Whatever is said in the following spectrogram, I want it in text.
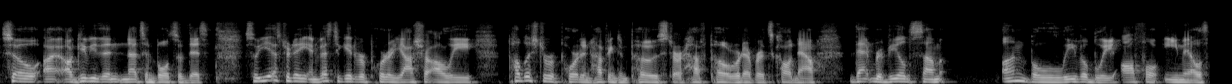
So I I'll give you the nuts and bolts of this. So yesterday, investigative reporter Yashar Ali published a report in Huffington Post or HuffPo or whatever it's called now that revealed some unbelievably awful emails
